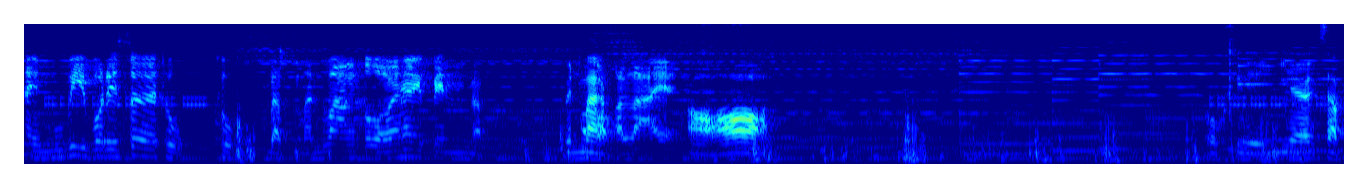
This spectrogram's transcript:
ไอ้ movie producer ถูกถูกแบบเหมือนวางตัวไว้ให้เป็นแบบเป็นหมากผู้ก่อการร้ายอะอ๋ โอเคเฮียสับ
